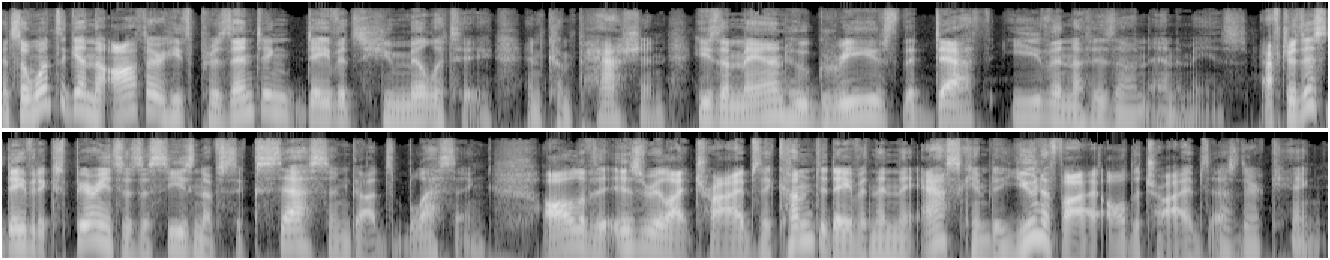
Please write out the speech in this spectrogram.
And so, once again, the author, he's presenting David's humility and compassion. He's a man who grieves the death even of his own enemies. After this, David experiences a season of success and God's blessing. All of the Israelite tribes, they come to David and then they ask him to unify all the tribes as their king.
